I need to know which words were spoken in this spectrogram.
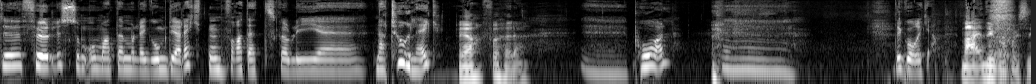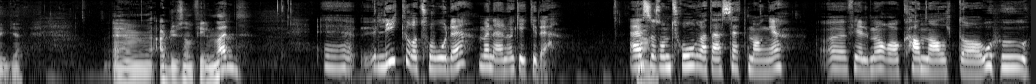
Det føles som om at jeg må legge om dialekten for at dette skal bli eh, naturlig. Ja, få høre. Eh, Pål. Eh, det går ikke. Nei, det går faktisk ikke. Eh, er du sånn filmnerd? Eh, liker å tro det, men er nok ikke det. Jeg er Ja. sånn som tror at jeg har sett mange filmer og kan alt og woho,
